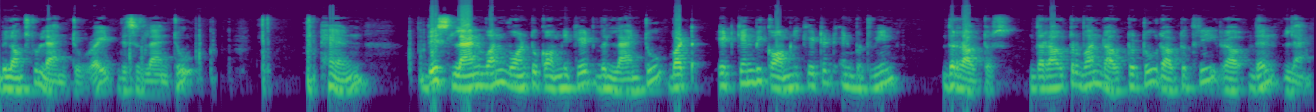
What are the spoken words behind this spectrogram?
belongs to LAN 2, right? This is LAN 2 and this LAN 1 want to communicate with LAN 2 but it can be communicated in between the routers. The router 1 router 2 router 3 then LAN.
